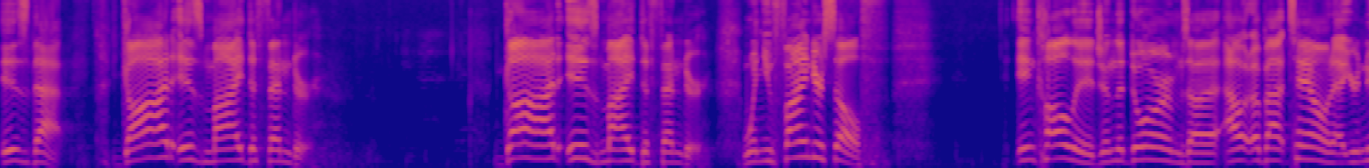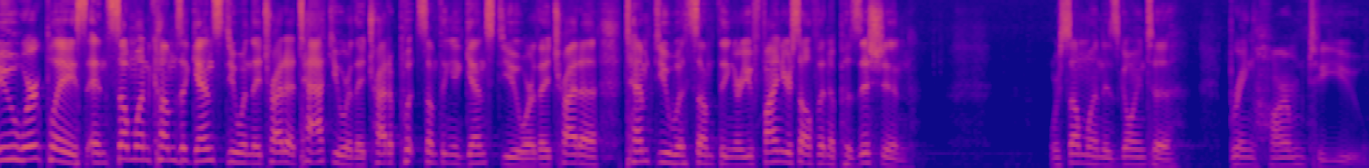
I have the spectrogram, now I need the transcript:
is that God is my defender. God is my defender. When you find yourself in college, in the dorms, uh, out about town, at your new workplace, and someone comes against you and they try to attack you, or they try to put something against you, or they try to tempt you with something, or you find yourself in a position where someone is going to bring harm to you.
